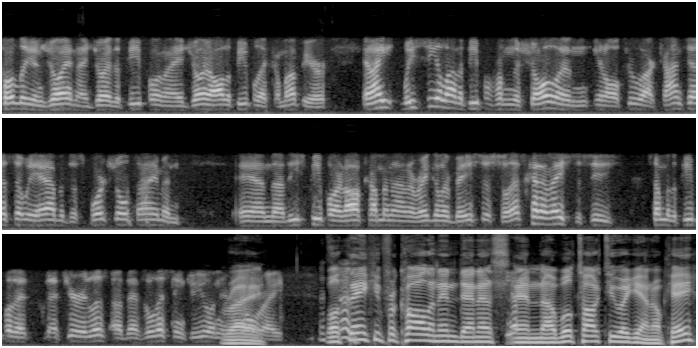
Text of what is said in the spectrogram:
totally enjoy it, and I enjoy the people, and I enjoy all the people that come up here. And I we see a lot of people from the show, and you know through our contests that we have at the sports show time, and and uh, these people are all coming on a regular basis. So that's kind of nice to see some of the people that that you're lis- uh, that's listening to you on your Right. show, right? That's well, good. thank you for calling in, Dennis, Yep. and uh, we'll talk to you again. Okay.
